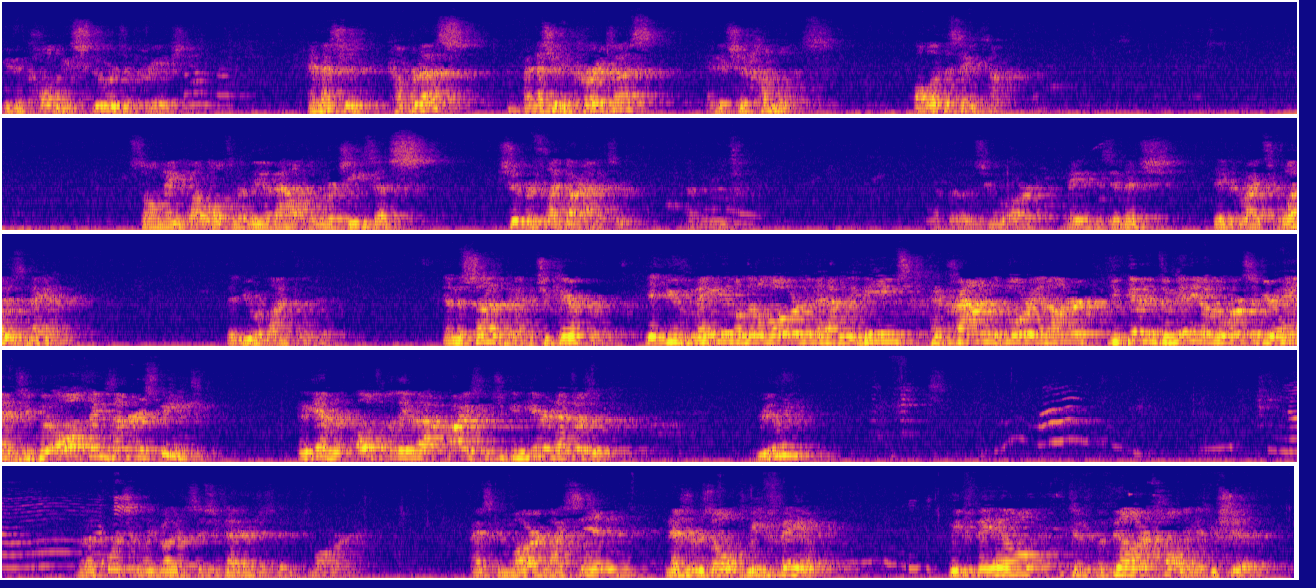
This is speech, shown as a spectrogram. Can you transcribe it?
We've been called to be stewards of creation. And that should comfort us, right? that should encourage us, and it should humble us. All at the same time. Psalm 8, while ultimately about the Lord Jesus, should reflect our attitude, I believe. Of those who are made in his image. David writes, What is man that you are mindful of him? And the Son of Man that you care for him? Yet you've made him a little lower than the heavenly beings and crowned him with glory and honor. You've given him dominion over the works of your hands. You put all things under his feet. And again, ultimately about Christ, but you can hear in that tells really? But unfortunately, brothers and sisters, that image has been marred. It's been marred by sin, and as a result, we fail. We fail to fulfill our calling as we should.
